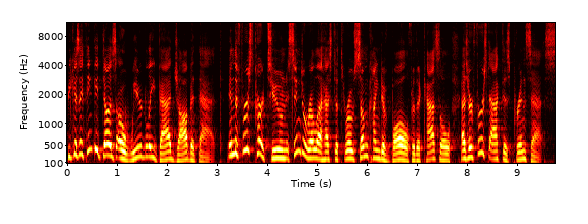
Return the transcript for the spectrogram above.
because I think it does a weirdly bad job at that. In the first cartoon, Cinderella has to throw some kind of ball for the castle as her first act as princess.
